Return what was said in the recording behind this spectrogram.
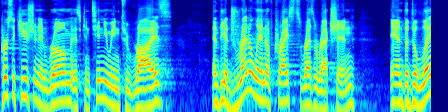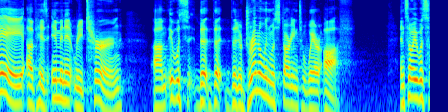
persecution in Rome is continuing to rise, and the adrenaline of Christ's resurrection and the delay of his imminent return, um, it was the, the, the adrenaline was starting to wear off. And so it was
